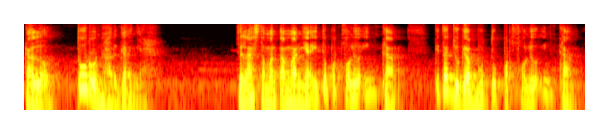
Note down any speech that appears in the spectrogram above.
kalau turun harganya. Jelas teman-temannya itu portfolio income. Kita juga butuh portfolio income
